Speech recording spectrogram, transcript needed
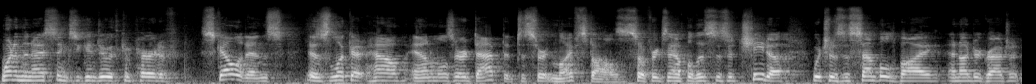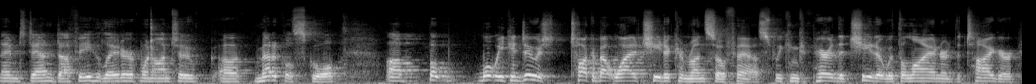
One of the nice things you can do with comparative skeletons is look at how animals are adapted to certain lifestyles. So, for example, this is a cheetah which was assembled by an undergraduate named Dan Duffy, who later went on to uh, medical school. Uh, but what we can do is talk about why a cheetah can run so fast. We can compare the cheetah with the lion or the tiger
